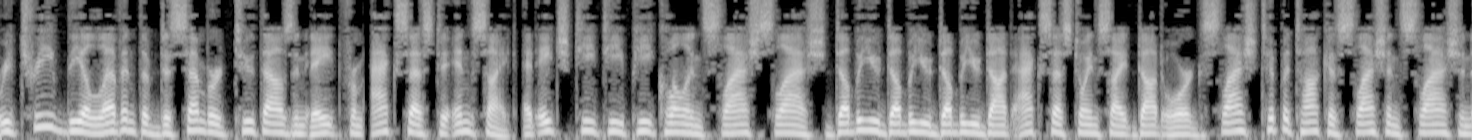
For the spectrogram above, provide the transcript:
Retrieved the 11th of December 2008 from Access to Insight at http www.accesstoinsight.org slash tipitaka slash and slash and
